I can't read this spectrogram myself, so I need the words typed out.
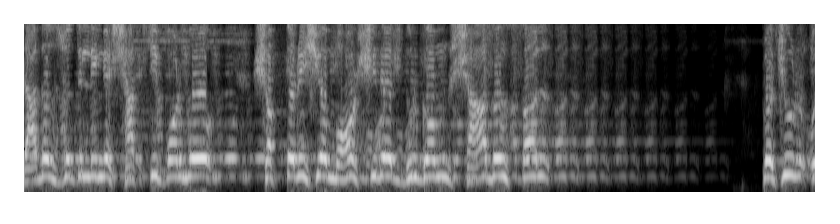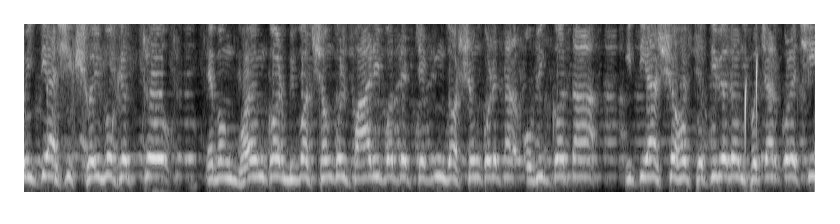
দ্বাদশ জ্যোতির্লিঙ্গের সাতটি পর্ব, সপ্তঋষি ও মহর্ষিদের দুর্গম সাধন স্থল প্রচুর ঐতিহাসিক শৈব ক্ষেত্র এবং ভয়ঙ্কর বিপদসংকুল পাহাড়ি পথের ট্রেকিং দর্শন করে তার অভিজ্ঞতা, ইতিহাস সহ প্রতিবেদন প্রচার করেছি।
